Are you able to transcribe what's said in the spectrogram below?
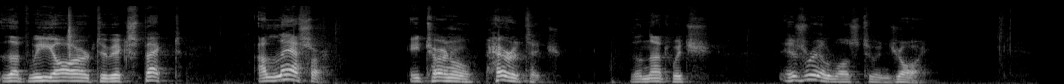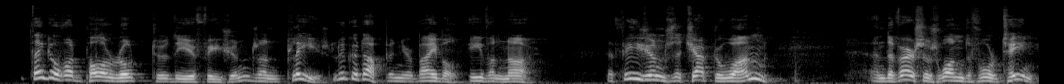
that we are to expect a lesser eternal heritage than that which Israel was to enjoy. Think of what Paul wrote to the Ephesians, and please look it up in your Bible even now. Ephesians, the chapter 1, and the verses 1 to 14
